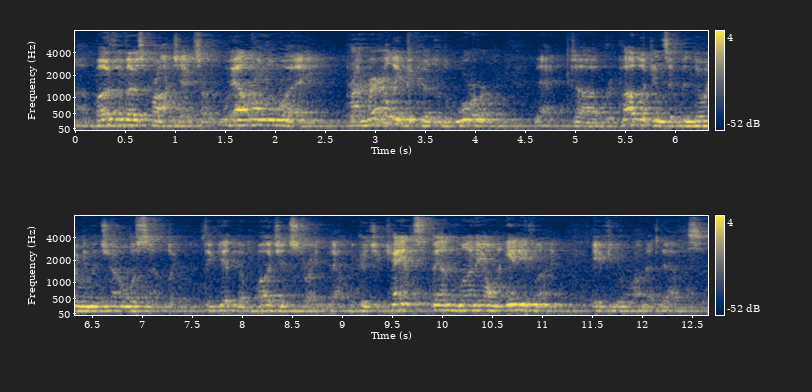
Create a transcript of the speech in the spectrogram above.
Uh, Both of those projects are well on the way, primarily because of the work that uh, Republicans have been doing in the General Assembly to get the budget straightened out, because you can't spend money on anything if you run a deficit.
